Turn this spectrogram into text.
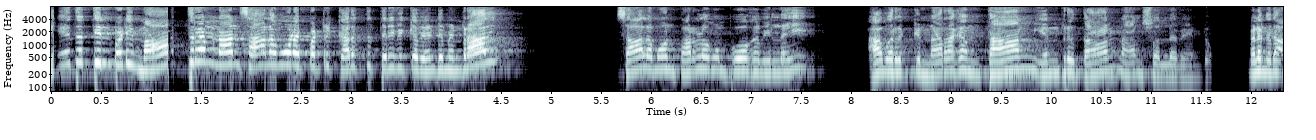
வேதத்தின்படி மாத்திரம் நான் சாலமோனை பற்றி கருத்து தெரிவிக்க வேண்டும் என்றால் சாலமோன் பரலோகம் போகவில்லை அவருக்கு நரகம் தான் என்று தான் நான் சொல்ல வேண்டும். விளங்குதா?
